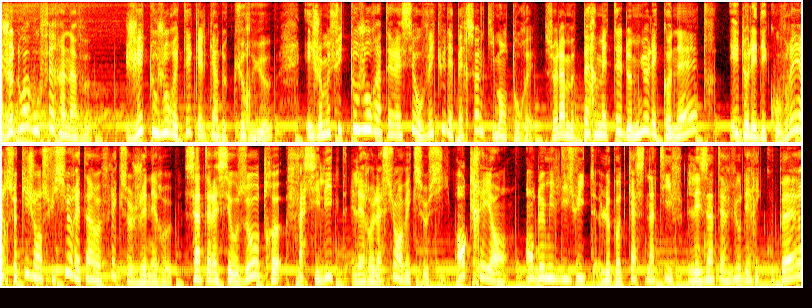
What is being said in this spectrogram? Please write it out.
Je dois vous faire un aveu. J'ai toujours été quelqu'un de curieux et je me suis toujours intéressé au vécu des personnes qui m'entouraient. Cela me permettait de mieux les connaître et de les découvrir, ce qui j'en suis sûr est un réflexe généreux. S'intéresser aux autres facilite les relations avec ceux-ci. En créant en 2018 le podcast natif Les interviews d'Eric Cooper,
